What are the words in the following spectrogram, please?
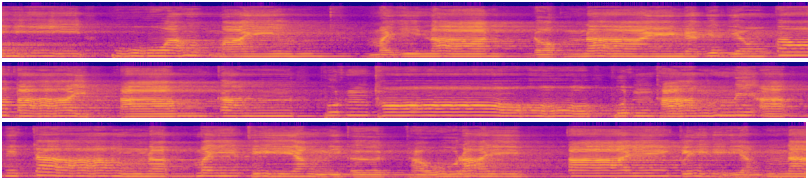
มีผัวใหม่ ไม่นานดอกนายเดียวเดียวก็ตายตามกัน พุทธทอพุทธังนี่อะนิจังนะไม่เที่ยงนี่เกิดเท่าไรตายเกลี้ยงนา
